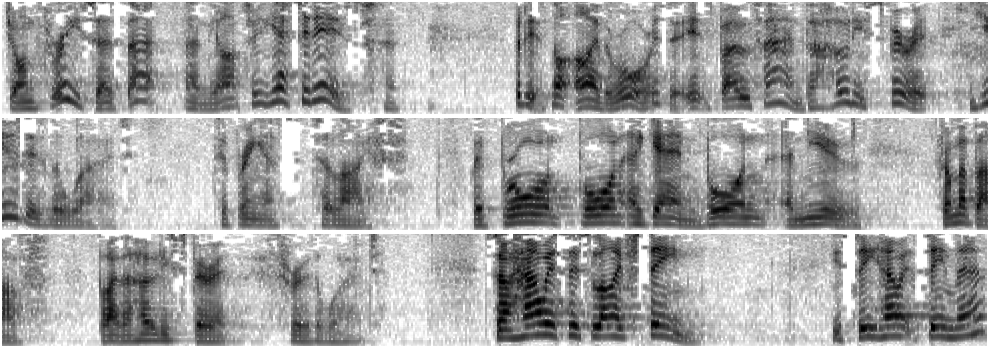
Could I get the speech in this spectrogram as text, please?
John 3 says that. And the answer is yes, it is. but it's not either or, is it? It's both and. The Holy Spirit uses the word to bring us to life. We're born, born again, born anew from above by the Holy Spirit through the Word. So, how is this life seen? You see how it's seen there?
